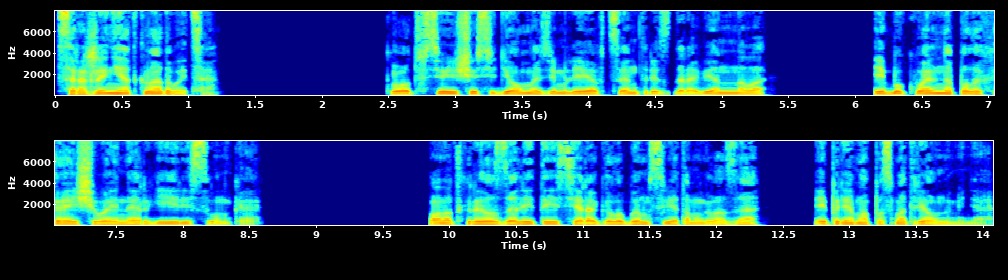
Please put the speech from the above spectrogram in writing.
«Сражение откладывается». Кот все еще сидел на земле в центре здоровенного и буквально полыхающего энергии рисунка. Он открыл залитые серо-голубым светом глаза и прямо посмотрел на меня.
